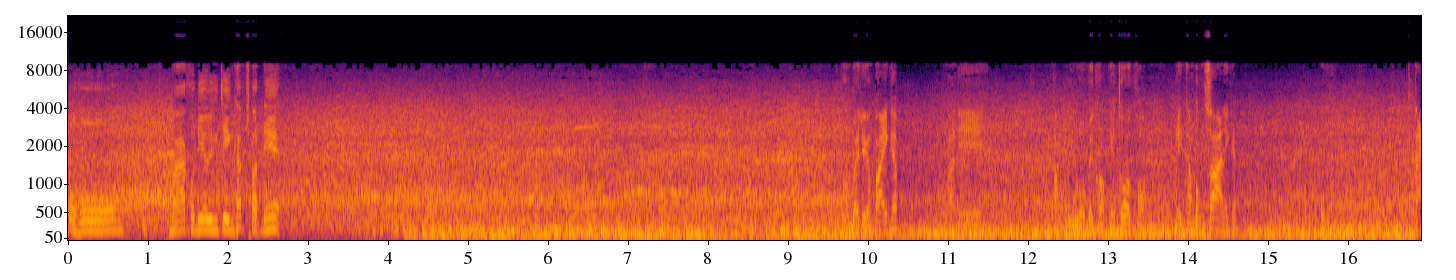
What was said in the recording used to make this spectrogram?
โอ้โห มาคนเดียวจริง ๆ ครับช็อตนี้ใบเหลืองไปครับวันนี้ปักปูโรไปกรอบเขตโทษของลินอัมบงซ่านะครับ แตะ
